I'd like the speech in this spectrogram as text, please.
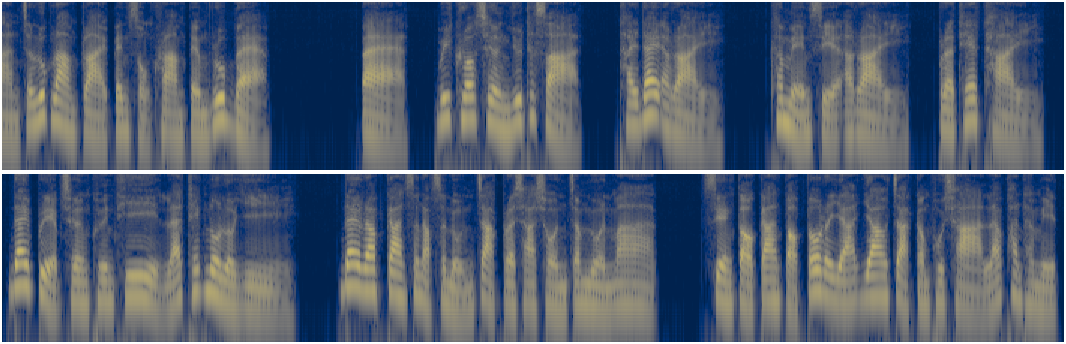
ารณ์จะลุกลามกลายเป็นสงครามเต็มรูปแบบ 8. วิเคราะห์เชิงยุทธศาสตร์ ไทยได้อะไร เขมรเสียอะไร ประเทศไทย ได้เปรียบเชิงพื้นที่และเทคโนโลยี ได้รับการสนับสนุนจากประชาชนจำนวนมาก เสี่ยงต่อการตอบโต้ระยะยาวจากกัมพูชาและพันธมิตร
